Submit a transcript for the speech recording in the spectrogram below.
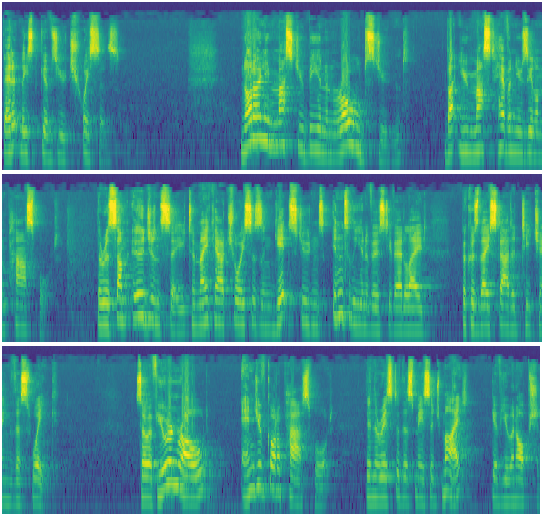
That at least gives you choices. Not only must you be an enrolled student, but you must have a New Zealand passport. There is some urgency to make our choices and get students into the University of Adelaide because they started teaching this week. So if you're enrolled and you've got a passport, then the rest of this message might give you an option.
